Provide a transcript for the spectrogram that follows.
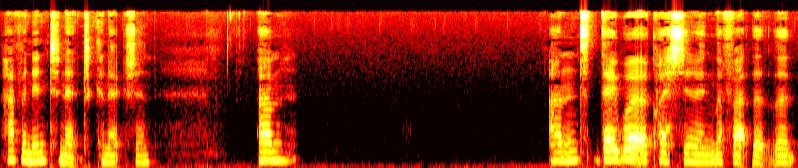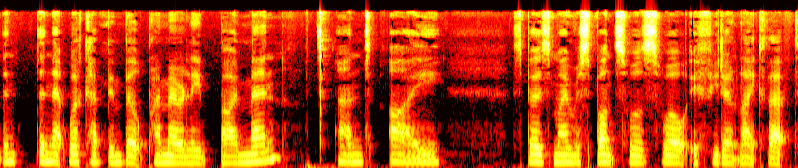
have an internet connection. Um, and they were questioning the fact that the the network had been built primarily by men, and I suppose my response was, well, if you don't like that,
